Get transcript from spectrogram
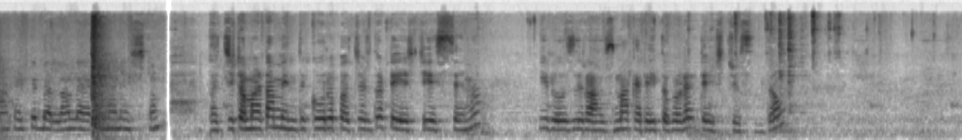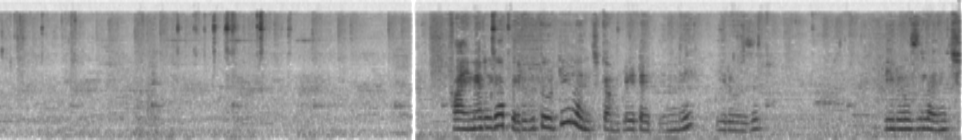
నాకైతే బెల్లం లేకుండానే ఇష్టం. పచ్చి టమాటా మెంతి కూర పచ్చడితో టేస్ట్ చేసాను ఈరోజు రాజ్మా కర్రీతో కూడా టేస్ట్ చూసిద్దాం. ఫైనల్గా పెరుగుతోటి లంచ్ కంప్లీట్ అయిపోయింది ఈరోజు. ఈరోజు లంచ్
